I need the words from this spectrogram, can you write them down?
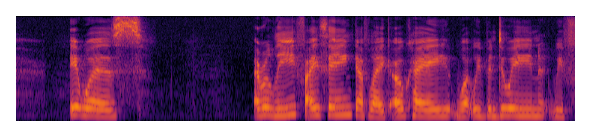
it was a relief, I think, of like, okay, what we've been doing, we've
